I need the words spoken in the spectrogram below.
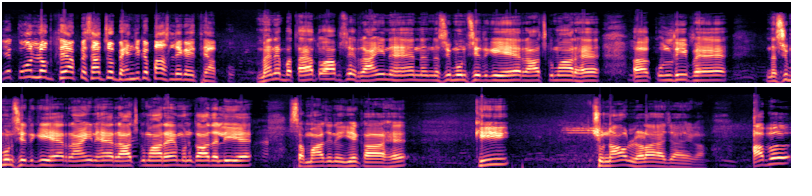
ये कौन लोग थे आपके साथ जो बहन जी के पास ले गए थे आपको? मैंने बताया तो आपसे राइन है नसीमुन सिद्दीकी है राजकुमार है कुलदीप है नसीमुन सिद्दीकी है राइन है राजकुमार है मुनकाद अली है। समाज ने ये कहा है कि चुनाव लड़ाया जाएगा। अब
